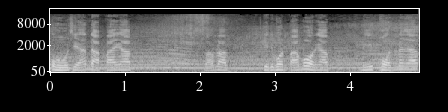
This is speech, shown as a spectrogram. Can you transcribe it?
โอ้โหเสียอันดับไปครับสำหรับกิติพลปาโมทครับ มีผลนะครับ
